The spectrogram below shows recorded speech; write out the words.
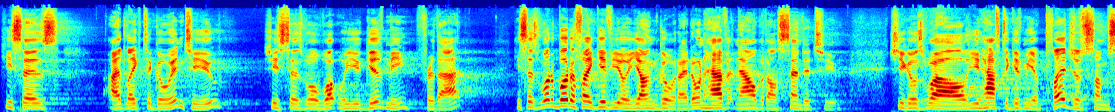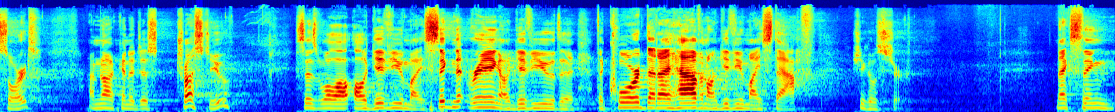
He says, I'd like to go into you. She says, Well, what will you give me for that? He says, What about if I give you a young goat? I don't have it now, but I'll send it to you. She goes, Well, you have to give me a pledge of some sort. I'm not going to just trust you He says, Well, I'll, I'll give you my signet ring, I'll give you the, the cord that I have, and I'll give you my staff. She goes, Sure. Next thing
